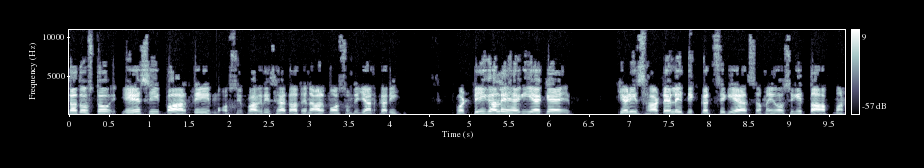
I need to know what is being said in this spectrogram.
ਤਾਂ ਦੋਸਤੋ, ਇਹ ਸੀ ਭਾਰਤੀ ਮੌਸਮੀ ਵਿਭਾਗ ਦੀ ਸਹਾਇਤਾ ਦੇ ਨਾਲ ਮੌਸਮ ਦੀ ਜਾਣਕਾਰੀ। ਵੱਡੀ ਗੱਲ ਇਹ ਹੈਗੀ ਹੈ ਕਿ ਜਿਹੜੀ ਸਾਡੇ ਲਈ ਦਿੱਕਤ ਸੀਗੀ, ਇਸ ਸਮੇਂ ਉਹ ਸੀਗੀ ਤਾਪਮਾਨ।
